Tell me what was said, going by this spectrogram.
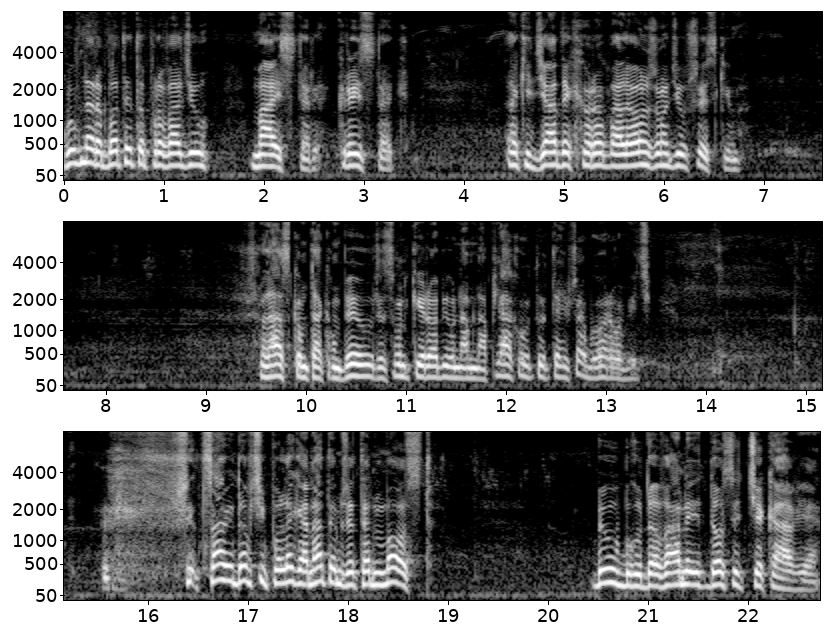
Główne roboty to prowadził majster, Krystek. Taki dziadek choroba, ale on rządził wszystkim. Laską taką był, rysunki robił nam na piachu, tutaj trzeba było robić. Cały dowcip polega na tym, że ten most był budowany dosyć ciekawie.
